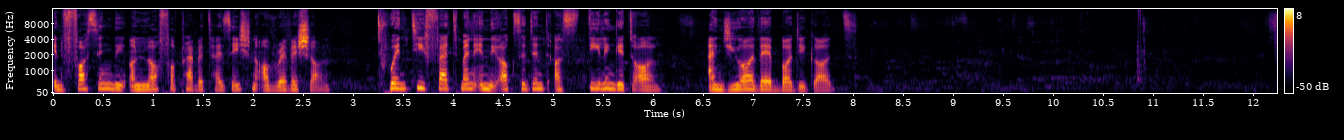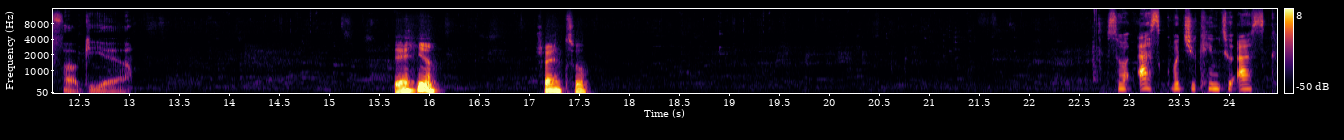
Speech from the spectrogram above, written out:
enforcing the unlawful privatization of Revachol. Twenty fat men in the Occident are stealing it all, and you're their bodyguards. Fuck yeah. Der hier. Scheint so. So ask what you came to ask,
